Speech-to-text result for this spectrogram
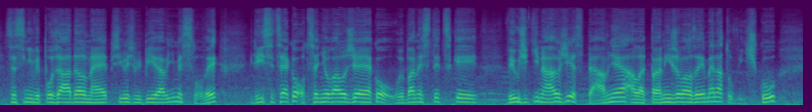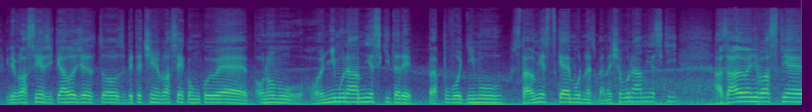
se s ní vypořádal ne příliš vybíravými slovy, kdy sice jako oceňoval, že jako urbanisticky využití nároží je správně, ale pranířoval zejména tu výšku, kdy vlastně říkal, že to zbytečně vlastně konkuruje onomu hornímu náměstí, tedy prapůvodnímu staroměstskému, dnes Benešovu náměstí. A zároveň vlastně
